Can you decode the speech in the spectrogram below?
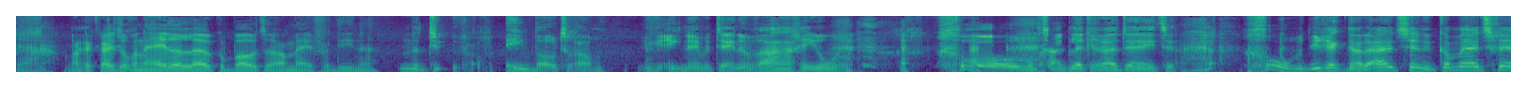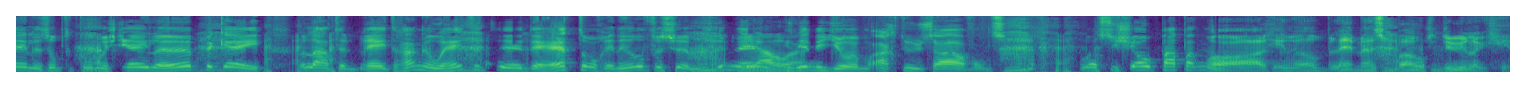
Ja, maar daar kan je toch een hele leuke boterham mee verdienen. Natuurlijk, één boterham. Ik, ik neem meteen een wagen, jongen. Goh, wat ga ik lekker uit eten. Goh, direct naar de uitzending. Kan mij het schelen. Is op de commerciële. Huppakee. We laten het breed hangen. Hoe heet het? Eh, De hertog in Hilversum. Een Ja, hoor. om acht uur s'avonds. Hoe was de show, papa? Oh, ging wel. Blij mensen boos, natuurlijk.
